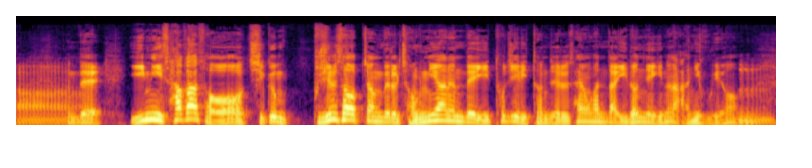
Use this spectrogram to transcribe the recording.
아. 근데 이미 사가서 지금 부실 사업장들을 정리하는데 이 토지 리턴제를 사용한다 이런 얘기는 아니고요. 음.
